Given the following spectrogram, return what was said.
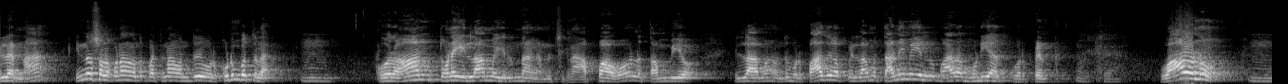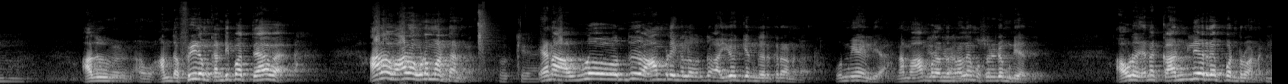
இல்லைன்னா இன்னும் சொல்லப்போனால் வந்து பார்த்தீங்கன்னா வந்து ஒரு குடும்பத்தில். ஒரு ஆண் துணை இல்லாமல் இருந்தாங்கன்னு வச்சுக்கலாம். அப்பாவோ இல்லை தம்பியோ இல்லாமல் வந்து ஒரு பாதுகாப்பு இல்லாமல் தனிமையில் வாழ முடியாது ஒரு பெண். வாழணும். அது அந்த ஃப்ரீடம் கண்டிப்பாக தேவை. ஆனால் வாழ விட மாட்டாங்க ஓகே ஏன்னா அவ்வளோ வந்து ஆம்பளைங்களை வந்து அயோக்கியங்க இருக்கிறானுங்க. உண்மையா இல்லையா? நம்ம ஆம்பளைன்றனால நம்ம சொல்லிட முடியாது. அவ்வளோ ஏன்னா கண்ணிலே ரேப் பண்ணுறானுங்க.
